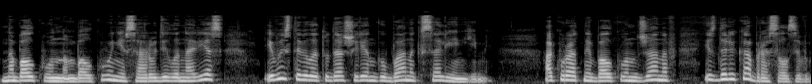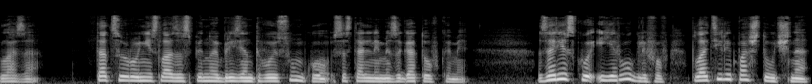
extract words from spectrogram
на балконном балконе соорудила навес и выставила туда шеренгу банок с оленьями. Аккуратный балкон Джанов издалека бросался в глаза. Тацуру несла за спиной брезентовую сумку с остальными заготовками. За резку иероглифов платили поштучно,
